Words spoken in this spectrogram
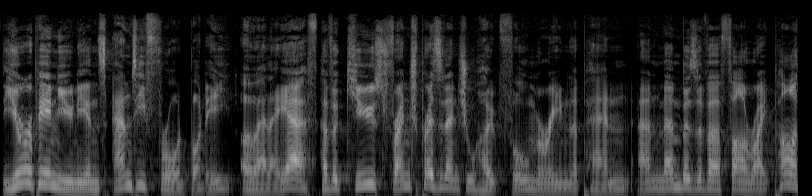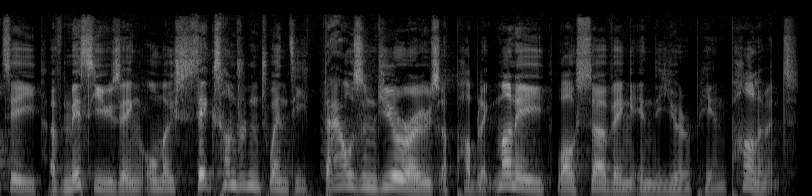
the European Union's anti fraud body, OLAF, have accused French presidential hopeful Marine Le Pen and members of her far right party of misusing almost 620,000 euros of public money while serving in the European Parliament.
